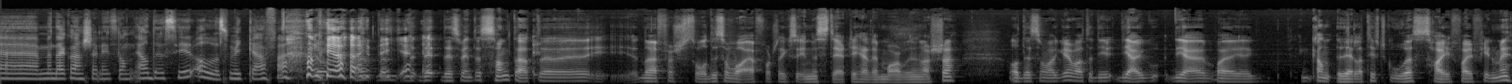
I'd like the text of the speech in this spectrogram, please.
Eh, men det er kanskje litt sånn Ja, det sier alle som ikke er fan. jeg vet Men ikke. det, det som er interessant, er at uh, når jeg først så de, så var jeg fortsatt ikke så investert i hele Marvel-universet. Og det som var gøy, var at de, de er, jo de er bare relativt gode sci-fi-filmer.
